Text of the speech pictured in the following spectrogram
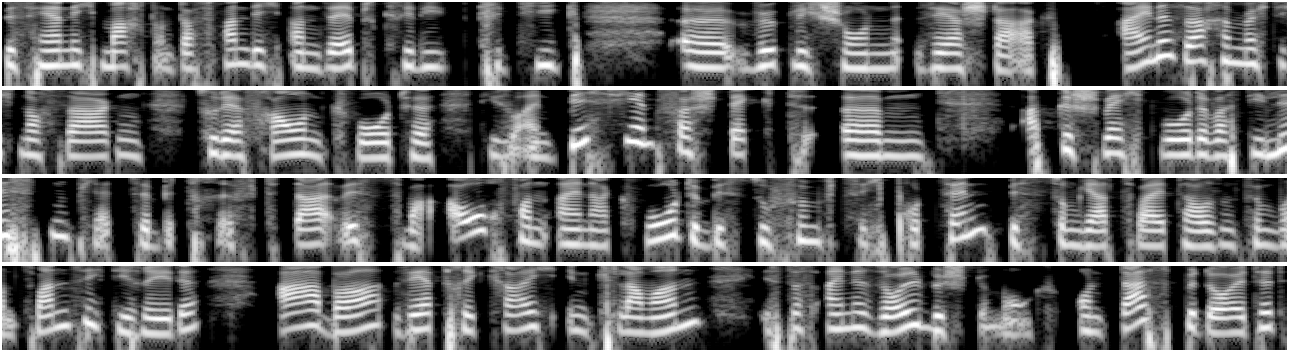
bisher nicht macht. Und das fand ich an Selbstkritik äh, wirklich schon sehr stark. Eine Sache möchte ich noch sagen zu der Frauenquote, die so ein bisschen versteckt ähm, abgeschwächt wurde, was die Listenplätze betrifft. Da ist zwar auch von einer Quote bis zu 50 Prozent bis zum Jahr 2025 die Rede, aber sehr trickreich in Klammern ist das eine Sollbestimmung. Und das bedeutet,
